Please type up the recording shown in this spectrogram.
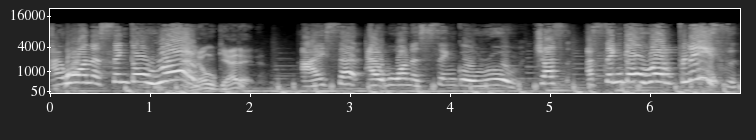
I want a single room. I don't get it. I said I want a single room. Just a single room, please.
